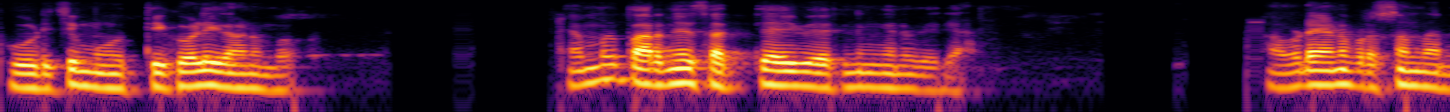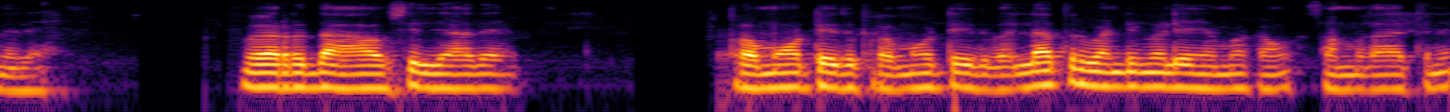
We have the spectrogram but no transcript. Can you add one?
പിടിച്ച് മൂത്തിക്കോളി കാണുമ്പോ. നമ്മൾ പറഞ്ഞത് സത്യമായി വരുന്ന ഇങ്ങനെ വരിക. അവിടെയാണ് പ്രശ്നം പറഞ്ഞില്ലേ വെറുതെ ആവശ്യമില്ലാതെ പ്രൊമോട്ട് ചെയ്ത് പ്രൊമോട്ട് ചെയ്ത് വല്ലാത്തൊരു വണ്ടി മേലെ നമ്മൾ സമുദായത്തിന്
